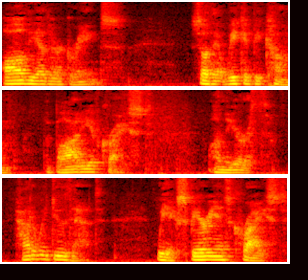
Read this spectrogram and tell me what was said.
all the other grains, so that we could become the body of Christ on the earth. How do we do that? We experience Christ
